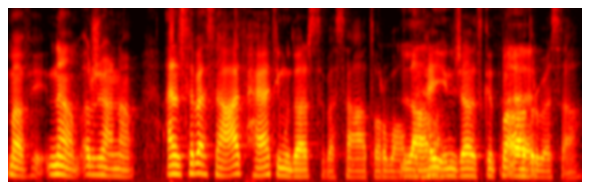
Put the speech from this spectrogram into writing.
ما في نام ارجع نام. أنا سبع ساعات بحياتي مدارس سبع ساعات ورا بعض. لا. هي انجاز كنت ما آه. أقعد ربع ساعة.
